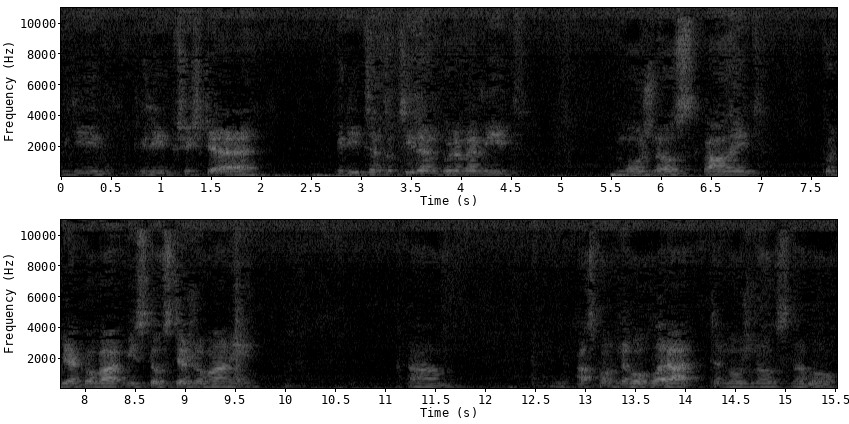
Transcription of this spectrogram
Kdy, kdy příště, kdy tento týden budeme mít možnost chválit, poděkovat místo stěžování, um, aspoň, nebo hledat ten možnost, nebo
